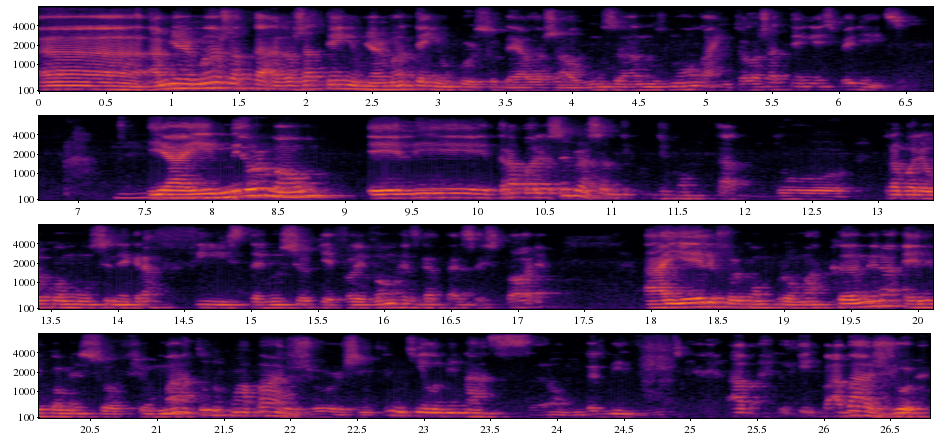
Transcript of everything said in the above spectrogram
Uh, a minha irmã já tá, ela já tem, minha irmã tem o curso dela já há alguns anos no online, então ela já tem a experiência. Hum. E aí meu irmão, ele trabalhou sempre essa de, de computador, trabalhou como cinegrafista e não sei o quê. Falei, vamos resgatar essa história. Aí ele foi, comprou uma câmera, ele começou a filmar, tudo com abajur, gente, não tinha iluminação em 2020. Abajur,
